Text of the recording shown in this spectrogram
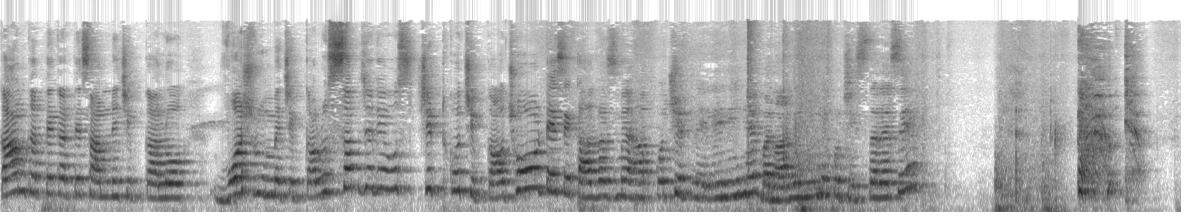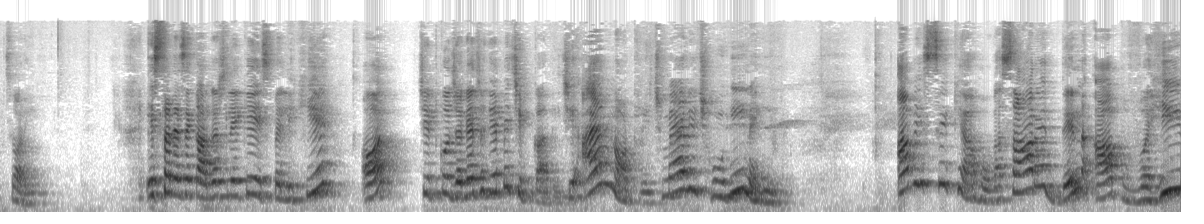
काम करते करते सामने चिपका लो वॉशरूम में चिपका लो, सब जगह उस चिट को चिपकाओ। छोटे से कागज़ में आपको चिट ले लेनी है, बना लेनी है, कुछ इस तरह से। सॉरी इस तरह से कागज़ लेके इस पे लिखिए। और चिट को जगह जगह पे चिपका दीजिए। आई एम नॉट रिच मैं रिच हूँ ही नहीं। अब इससे क्या होगा? सारे दिन आप वही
